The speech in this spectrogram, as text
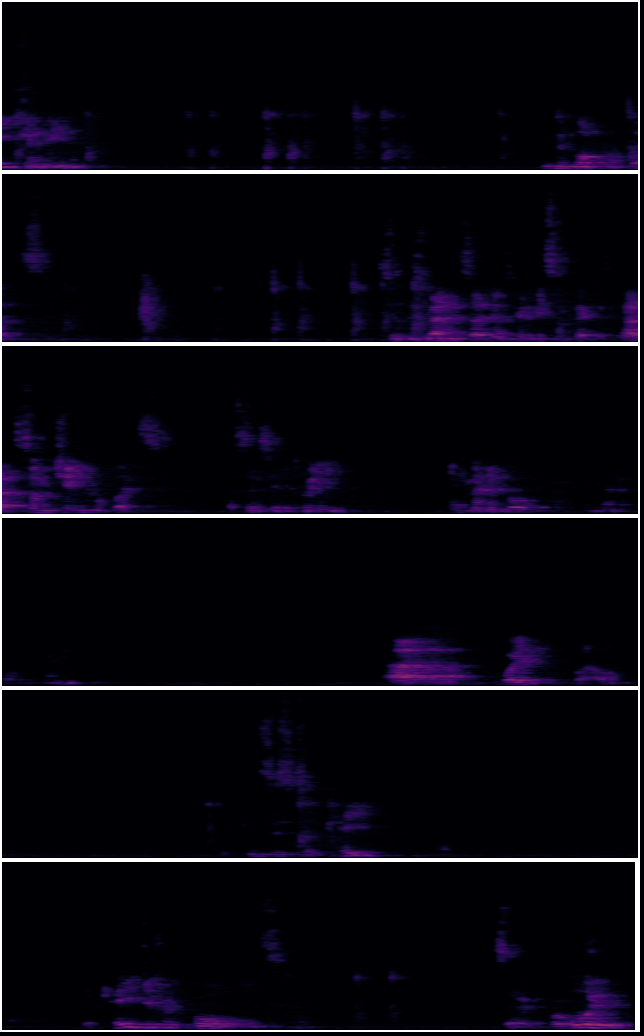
Chain in the blob complex. So this right hand side now is going to be some vector, uh, some chain complex associated to any n manifold, n manifold m. Uh, what is it? Well, it consists of k, uh, k different balls. We're,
